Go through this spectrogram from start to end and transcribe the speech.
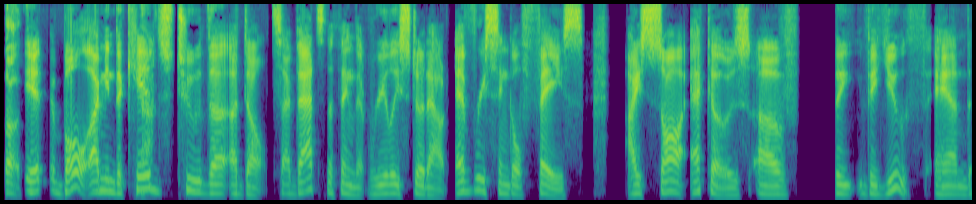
Both. it both i mean the kids to the adults Uh, that's the thing that really stood out every single face i saw echoes of the the youth and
